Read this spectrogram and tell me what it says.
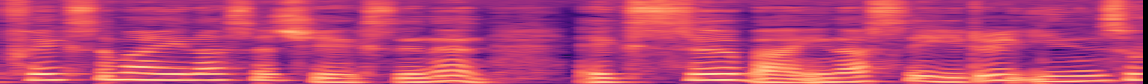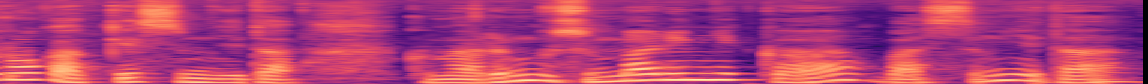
fx-gx는 x-1을 인수로 갖겠습니다. 그 말은 무슨 말입니까? 맞습니다.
